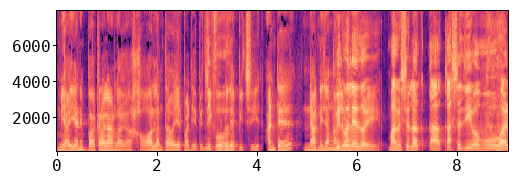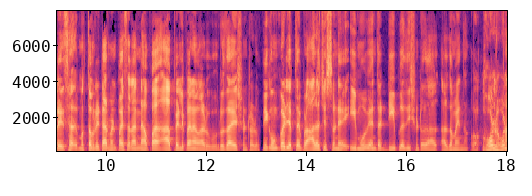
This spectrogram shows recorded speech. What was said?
మీ అయ్యని బక్రాగాన్ లాగా హాల్ అంతా ఏర్పాటు చేయించి ఫుడ్ తెప్పించి అంటే నాకు నిజంగా విలువ లేదు. మనుషుల కష్టజీవము వాడి మొత్తం రిటైర్మెంట్ పైసలు అన్నీ ఆ పెళ్ళి పైన వాడు వృధా చేసి ఉంటాడు నీకు ఇంకోటి చెప్తా ఇప్పుడు ఆలోచిస్తుండే ఈ మూవీ ఎంత డీప్గా తీసి ఉంటుందో అర్థమైంది నాకు హోల్డ్ హోల్డ్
